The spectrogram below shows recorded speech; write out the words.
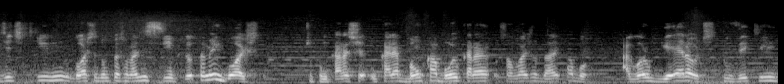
gente que gosta de um personagem simples. Eu também gosto. Tipo, um cara, o cara é bom, acabou, e o cara só vai ajudar e acabou. Agora o Geralt, tu vê que ele,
